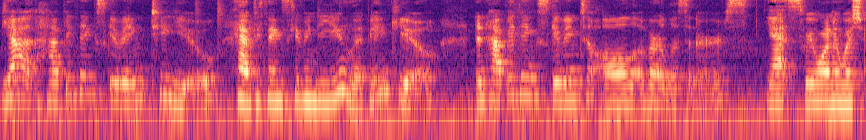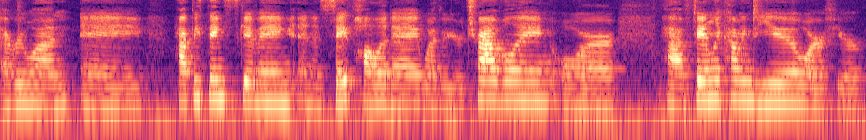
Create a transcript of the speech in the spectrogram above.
Yeah, happy Thanksgiving to you. Happy Thanksgiving to you, Libby. Thank you. And happy Thanksgiving to all of our listeners. Yes, we want to wish everyone a happy Thanksgiving and a safe holiday, whether you're traveling or have family coming to you, or if you're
